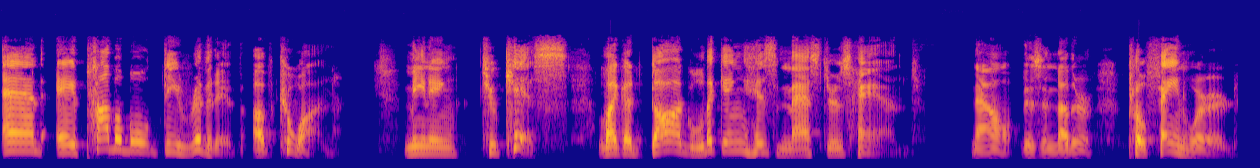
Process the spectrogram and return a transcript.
and a probable derivative of kuan, meaning to kiss, like a dog licking his master's hand. Now, there's another profane word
